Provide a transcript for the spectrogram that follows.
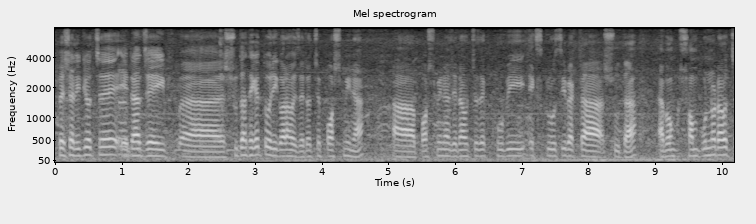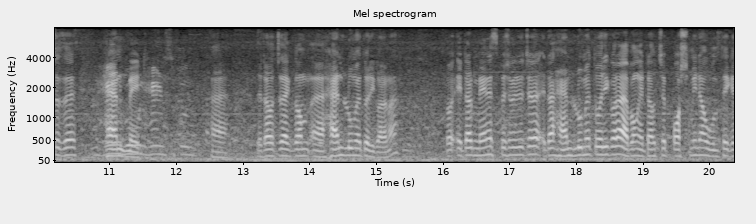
স্পেশালিটি হচ্ছে এটা যেই আহ, সুতা থেকে তৈরি করা হয়েছে এটা হচ্ছে পশমিনা পশমিনা যেটা হচ্ছে যে খুবই এক্সক্লুসিভ একটা সুতা এবং সম্পূর্ণটা হচ্ছে যে হ্যান্ডমেড হ্যাঁ যেটা হচ্ছে একদম হ্যান্ডলুমে তৈরি করা না? তো এটার মেন স্পেশালিটি হচ্ছে এটা হ্যান্ডলুমে তৈরি করা এবং এটা হচ্ছে পশমিনা উল থেকে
